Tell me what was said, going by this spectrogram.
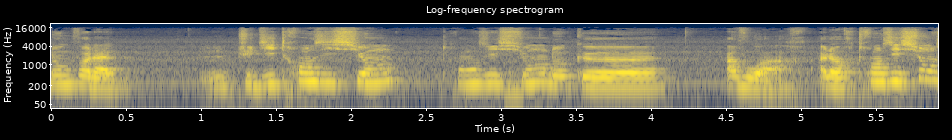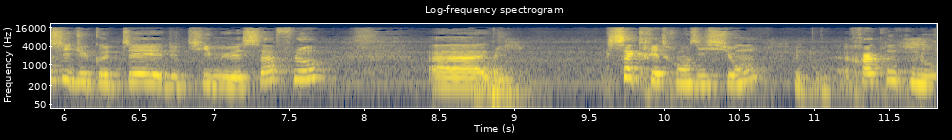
Donc voilà, tu dis transition, transition, donc à voir. Alors, transition aussi du côté de Team USA, Flo. oui. Sacrée transition. Raconte-nous.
